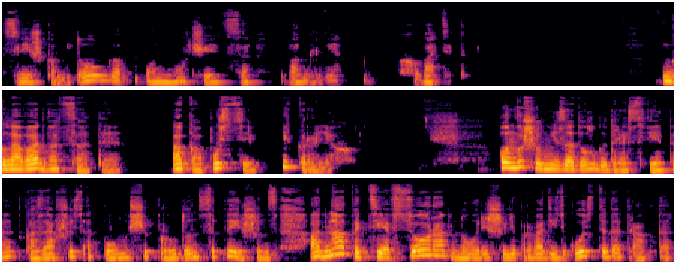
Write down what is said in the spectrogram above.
Слишком долго он мучается в огне. Хватит. Глава двадцатая. О капусте и королях. Он вышел незадолго до рассвета, отказавшись от помощи Пруденс и Пейшенс, однако те все равно решили проводить гостя до тракта.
